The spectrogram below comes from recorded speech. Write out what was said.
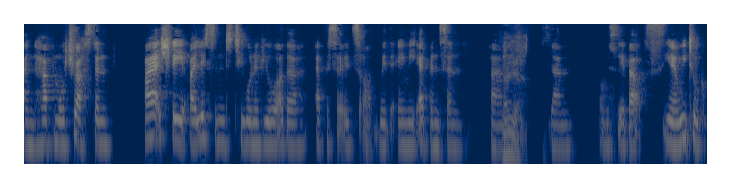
and have more trust. And i actually i listened to one of your other episodes with amy edmondson um, oh, yeah. um, obviously about you know we talk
